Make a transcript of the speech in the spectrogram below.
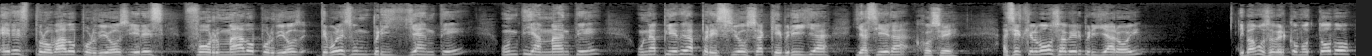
eres probado por Dios y eres formado por Dios, te vuelves un brillante, un diamante, una piedra preciosa que brilla, y así era José. Así es que lo vamos a ver brillar hoy y vamos a ver cómo todo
